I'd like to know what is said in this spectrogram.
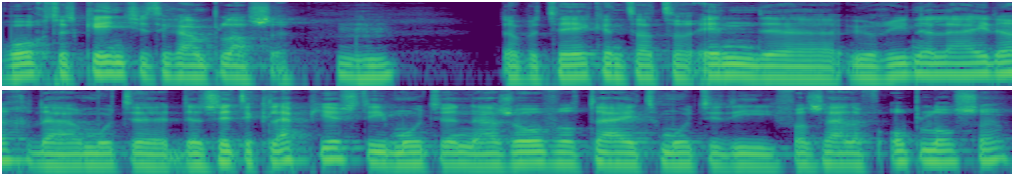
hoort het kindje te gaan plassen. Mhm. Dat betekent dat er in de urineleider, daar, moeten, er zitten klepjes, die moeten na zoveel tijd moeten die vanzelf oplossen.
